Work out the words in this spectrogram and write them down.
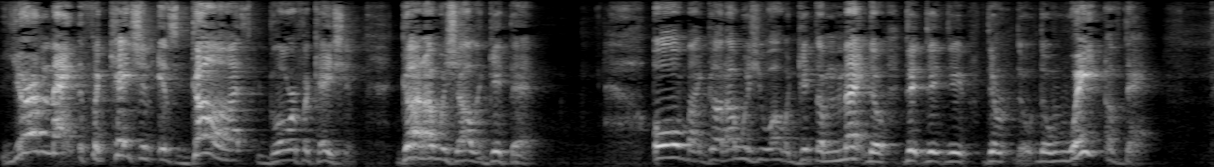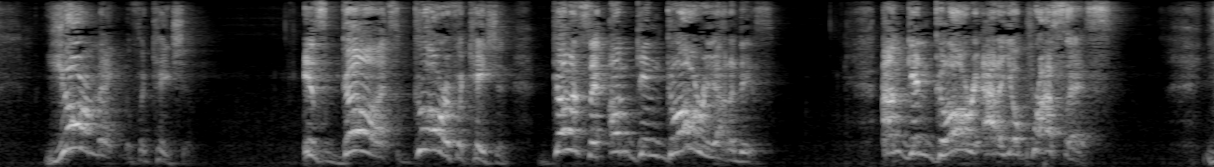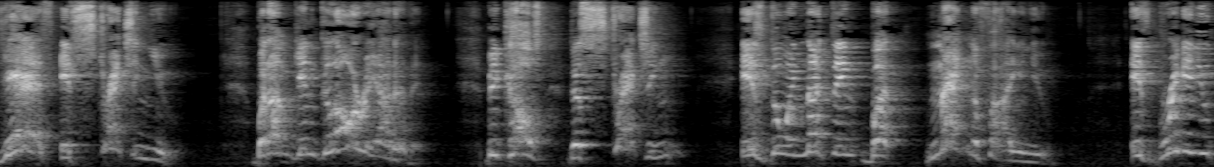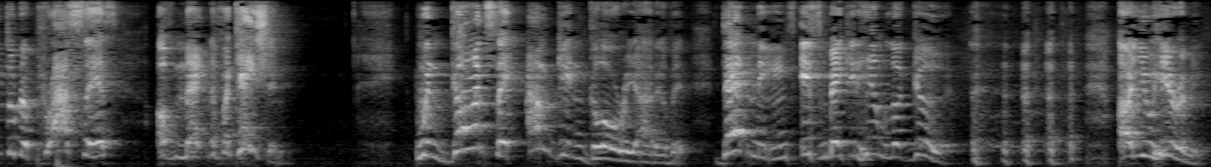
Your magnification is God's glorification. God, I wish y'all would get that. Oh my God, I wish you all would get the, the, the, the, the, the weight of that. Your magnification is God's glorification. God said, I'm getting glory out of this. I'm getting glory out of your process. Yes, it's stretching you, but I'm getting glory out of it because the stretching is doing nothing but magnifying you. It's bringing you through the process of magnification. When God say, I'm getting glory out of it, that means it's making him look good. Are you hearing me?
